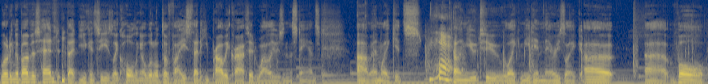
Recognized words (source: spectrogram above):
floating above his head that you can see he's like holding a little device that he probably crafted while he was in the stands. Um, and like it's telling you to like meet him there. He's like, uh, uh, Vol,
